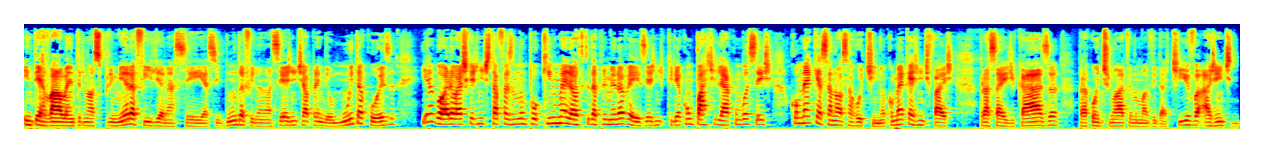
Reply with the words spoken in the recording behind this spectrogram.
intervalo entre nossa primeira filha nascer e a segunda filha nascer, a gente aprendeu muita coisa e agora eu acho que a gente está fazendo um pouquinho melhor do que da primeira vez. E a gente queria compartilhar com vocês como é que é essa nossa rotina, como é que a gente faz para sair de casa, para continuar tendo uma vida ativa. A gente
